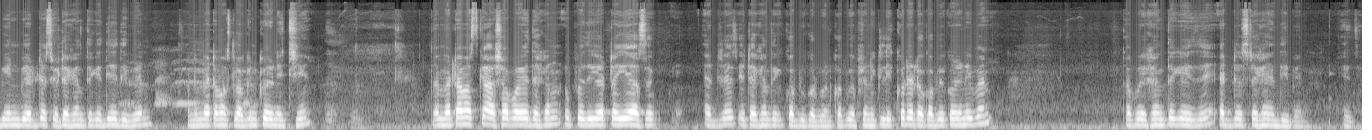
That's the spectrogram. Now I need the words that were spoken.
বিএনবি অ্যাড্রেস ওইটা এখান থেকে দিয়ে দিবেন। আমি মেটামাস্ক লগ করে নিচ্ছি। তো মেটামাস্কে আসার পরে দেখেন উপরের দিকে একটা ইয়ে আছে অ্যাড্রেস এটা এখান থেকে কপি করবেন। কপি অপশানে ক্লিক করে এটা কপি করে নেবেন। তারপর এখান থেকে এই যে অ্যাড্রেসটা এখানে দিবেন। এই যে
